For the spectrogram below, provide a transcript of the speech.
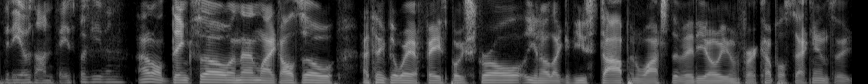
videos on Facebook even? I don't think so. And then like also I think the way a Facebook scroll, you know, like if you stop and watch the video even for a couple seconds, it,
